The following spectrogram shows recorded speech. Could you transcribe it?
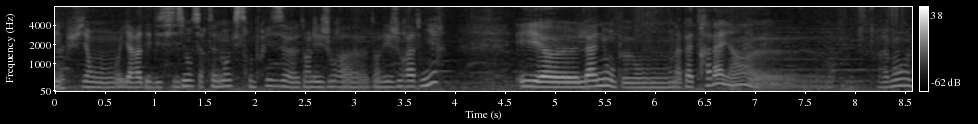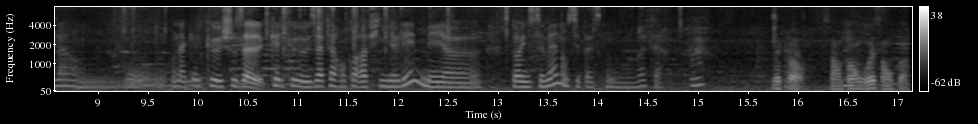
Et Ouais. puis on- il y aura des décisions certainement qui seront prises dans les jours à, dans les jours à venir. Et euh, là, nous, on peut, on n'a pas de travail. hein, vraiment, là, on, on- on a quelque chose à- quelques affaires encore à fignoler, mais euh, dans une semaine, on ne sait pas ce qu'on va faire. D'accord, c'est un peu angoissant quoi.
